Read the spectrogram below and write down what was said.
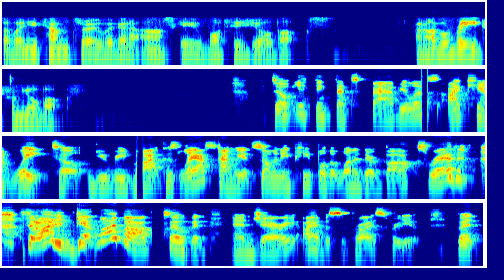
So when you come through, we're going to ask you, what is your box? And I will read from your box. Don't you think that's fabulous? I can't wait till you read my because last time we had so many people that wanted their box read that I didn't get my box open. And Jerry, I have a surprise for you. But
